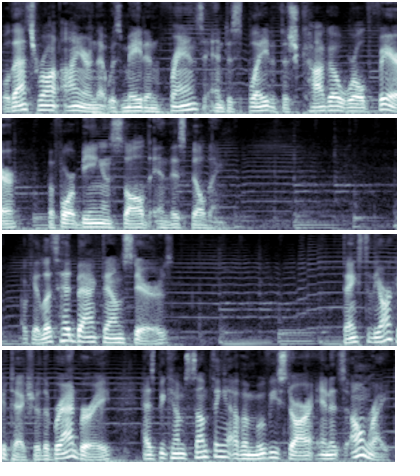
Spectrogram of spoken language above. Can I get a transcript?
Well, that's wrought iron that was made in France and displayed at the Chicago World Fair before being installed in this building. Okay, let's head back downstairs. Thanks to the architecture, the Bradbury has become something of a movie star in its own right.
